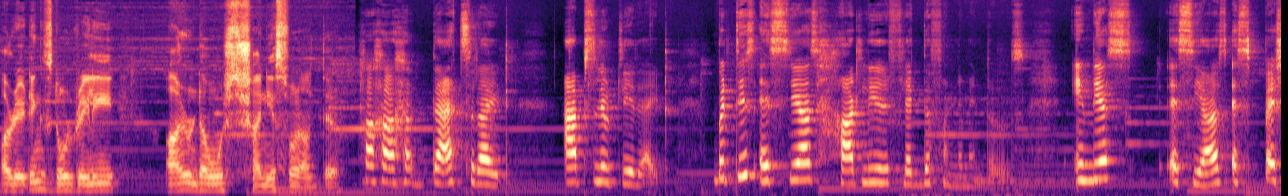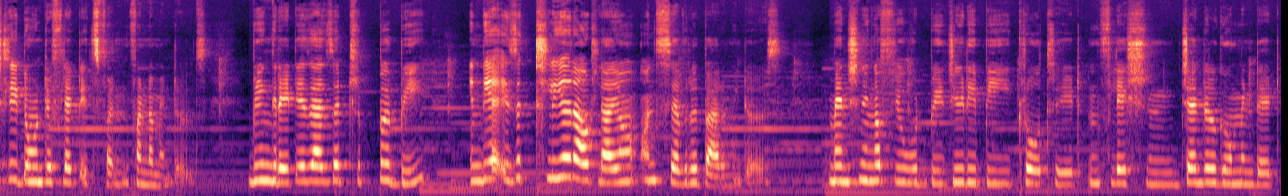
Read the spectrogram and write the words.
our ratings don't really aren't the most shiniest one out there. Haha, that's right. Absolutely right. But these SCRs hardly reflect the fundamentals. India's SCRs especially don't reflect its fun- fundamentals. Being rated as a triple B, India is a clear outlier on several parameters. Mentioning a few would be GDP, growth rate, inflation, general government debt.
